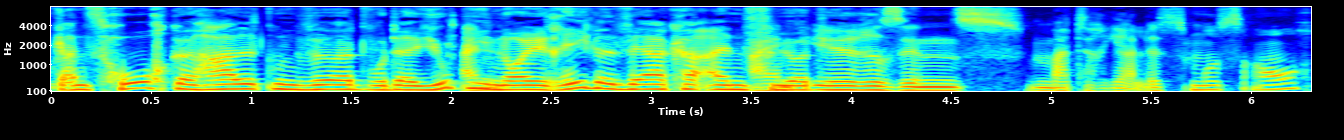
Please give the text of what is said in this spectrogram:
ganz hoch gehalten wird, wo der Yuppie neue Regelwerke einführt. Ein Irrsinnsmaterialismus auch.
